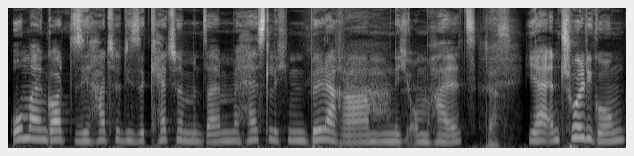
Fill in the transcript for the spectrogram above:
oh mein Gott, sie hatte diese Kette mit seinem hässlichen Bilderrahmen nicht um den Hals. Das, Ja, Entschuldigung,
